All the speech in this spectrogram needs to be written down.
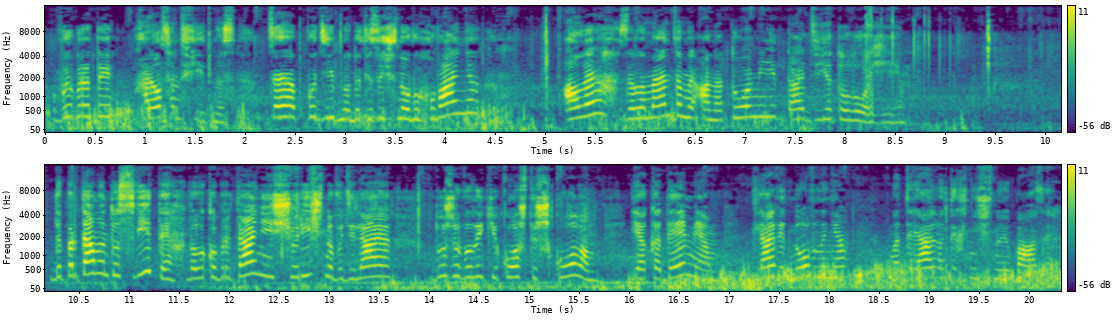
вибрати Health and Fitness. Це подібно до фізичного виховання, але з елементами анатомії та дієтології. Департамент освіти Великобританії щорічно виділяє дуже великі кошти школам і академіям для відновлення матеріально-технічної бази.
